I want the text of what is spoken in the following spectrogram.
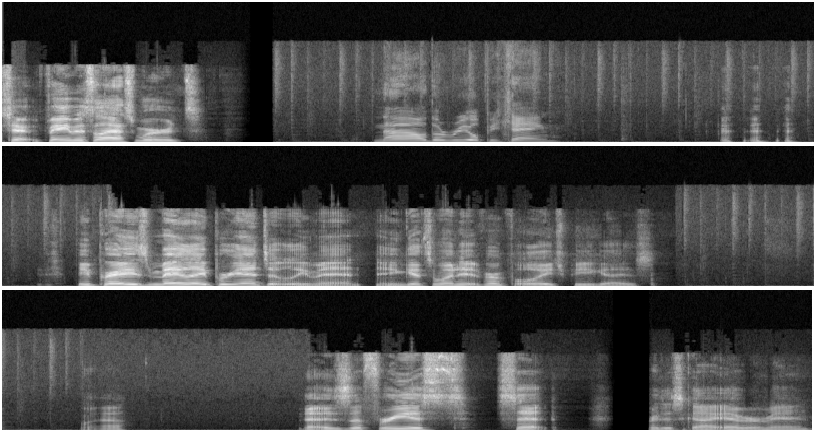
Check- famous last words. Now the real PKing. He prays melee preemptively, man. And he gets one hit from full HP, guys. Wow. That is the freest set for this guy ever, man.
